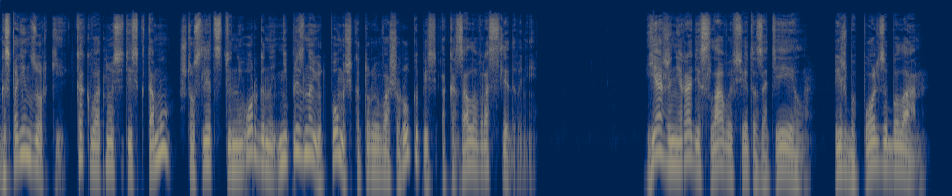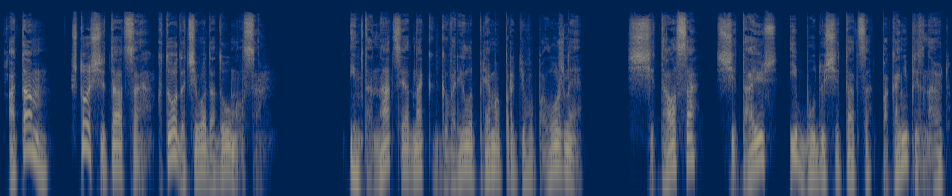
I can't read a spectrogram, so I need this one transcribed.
Господин Зоркий, как вы относитесь к тому, что следственные органы не признают помощь, которую ваша рукопись оказала в расследовании? Я же не ради славы все это затеял, лишь бы польза была. А там что считаться, кто до чего додумался. Интонация, однако, говорила прямо противоположное. «Считался, считаюсь и буду считаться, пока не признают».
